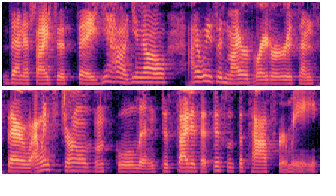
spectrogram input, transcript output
than if I just say, yeah, you know, I always admired writers. And so I went to journalism school and decided that this was the path for me.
